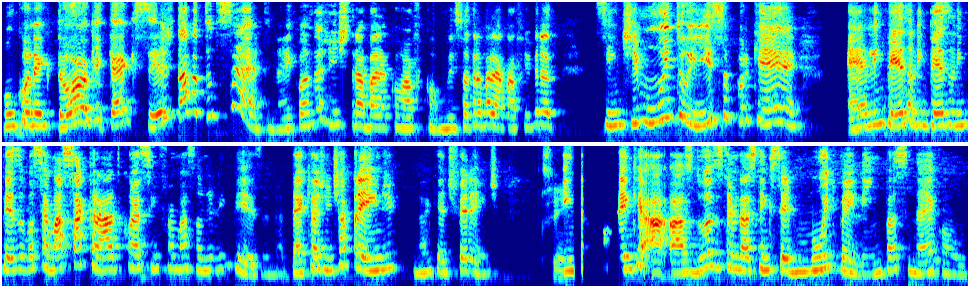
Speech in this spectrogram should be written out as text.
um conector, o que quer que seja, estava tudo certo, né? E quando a gente trabalha com a, começou a trabalhar com a fibra, senti muito isso, porque é limpeza, limpeza, limpeza, você é massacrado com essa informação de limpeza, né? até que a gente aprende, né, que é diferente. Sim. Então, tem que, a, as duas extremidades têm que ser muito bem limpas, né, com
